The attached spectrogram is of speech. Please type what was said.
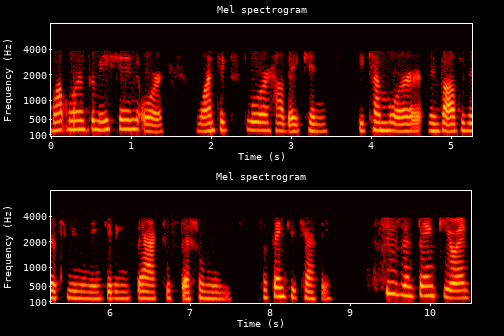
want more information or want to explore how they can become more involved in their community and giving back to special needs. So thank you, Kathy. Susan, thank you. And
